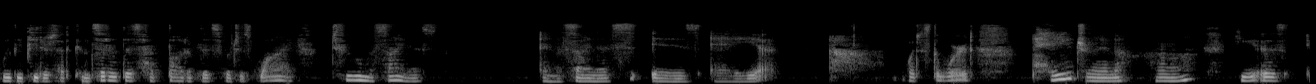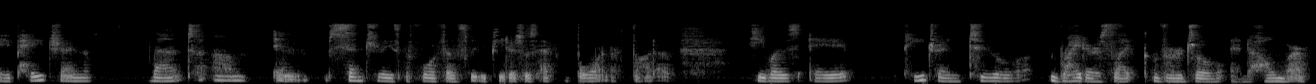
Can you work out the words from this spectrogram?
Wheatley Peters had considered this, had thought of this, which is why to Masaminus, and Masaminus is a, what is the word? Patron, huh? He is a patron that um, in centuries before Phillis Wheatley Peters was ever born or thought of, he was a patron to writers like Virgil and Homer,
